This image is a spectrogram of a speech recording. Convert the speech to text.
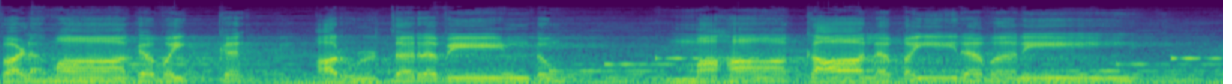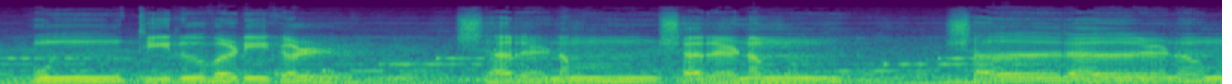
வளமாக வைக்க அருள் தர வேண்டும். மகாகால பைரவனே. உன் திருவடிகள் சரணம் சரணம் சரணம்.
